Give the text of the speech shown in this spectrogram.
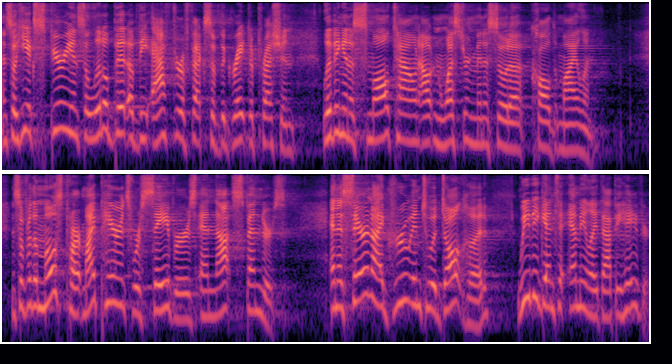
and so he experienced a little bit of the after effects of the Great Depression living in a small town out in western Minnesota called Milan. And so, for the most part, my parents were savers and not spenders. And as Sarah and I grew into adulthood, we began to emulate that behavior.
